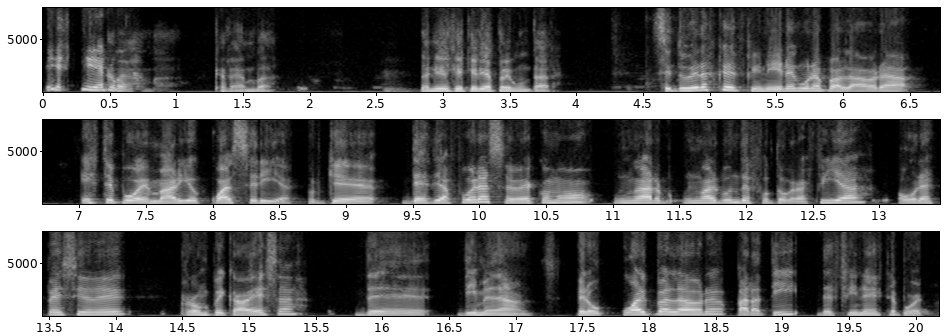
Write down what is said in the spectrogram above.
Es caramba, caramba. Daniel, ¿qué querías preguntar? Si tuvieras que definir en una palabra este poemario, ¿cuál sería? Porque desde afuera se ve como un, un álbum de fotografía o una especie de rompecabezas de Dime Dance. Pero, ¿cuál palabra para ti define este poema?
